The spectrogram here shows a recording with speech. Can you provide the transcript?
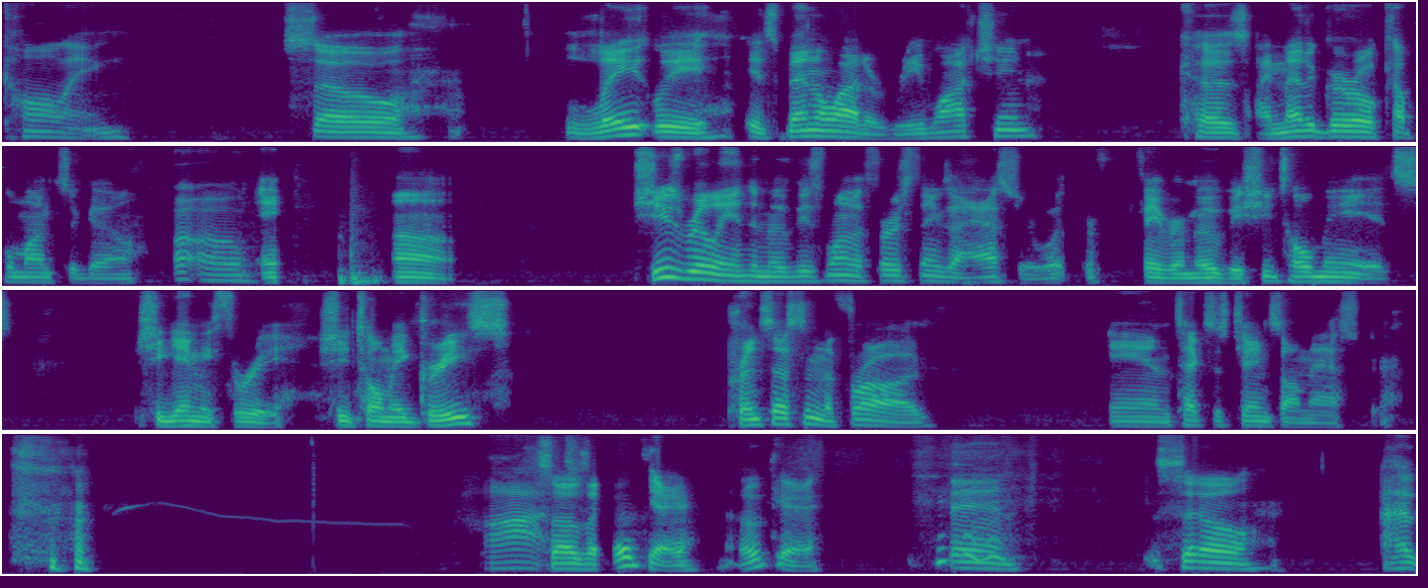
calling? So lately, it's been a lot of rewatching because I met a girl a couple months ago. Uh oh. Um, she's really into movies. One of the first things I asked her what her favorite movie. She told me it's. She gave me three. She told me Grease, Princess and the Frog, and Texas Chainsaw Massacre. Hot. So I was like, okay, okay. And so I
